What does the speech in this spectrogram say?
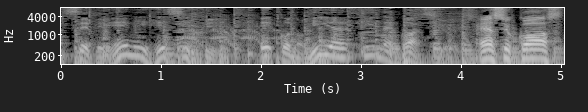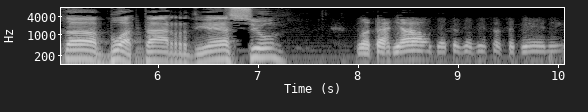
CBN Recife, Economia e Negócios. Écio Costa, boa tarde, Écio. Boa tarde, Aldo, outras ouvintes da CBN.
